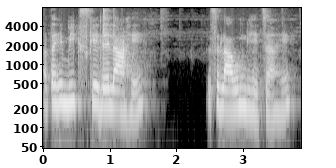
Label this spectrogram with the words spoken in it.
आता हे मिक्स केलेलं आहे. असं लावून घ्यायचं आहे.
